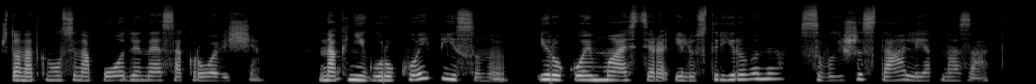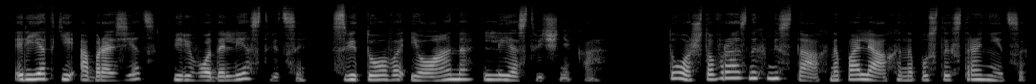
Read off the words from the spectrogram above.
что наткнулся на подлинное сокровище на книгу рукой писанную и рукой мастера иллюстрированную свыше ста лет назад. Редкий образец перевода лествицы святого Иоанна Лествичника. То, что в разных местах, на полях и на пустых страницах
